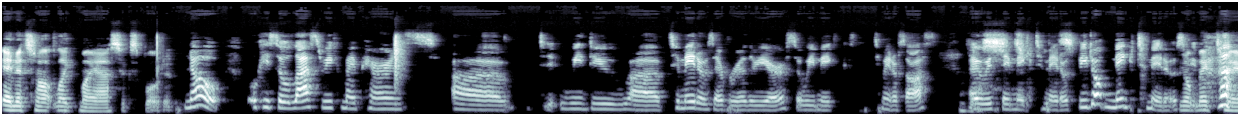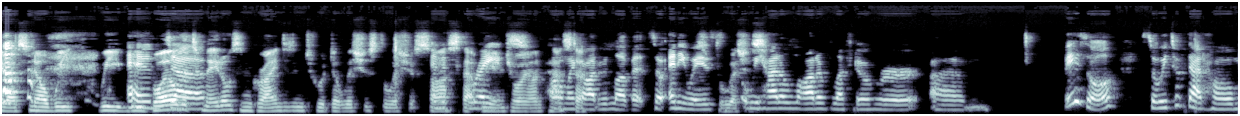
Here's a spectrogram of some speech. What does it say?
and it's not like my ass exploded. No. Okay, so last week my parents uh we do uh tomatoes every other year, so we make tomato sauce. I always say make tomatoes, but you don't make tomatoes. We don't make tomatoes. No, we we, we And, boil uh, the tomatoes and grind it into a delicious, delicious sauce that we enjoy on pasta. Oh my god, we love it. So, anyways, we had a lot of leftover um, basil, so we took that home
